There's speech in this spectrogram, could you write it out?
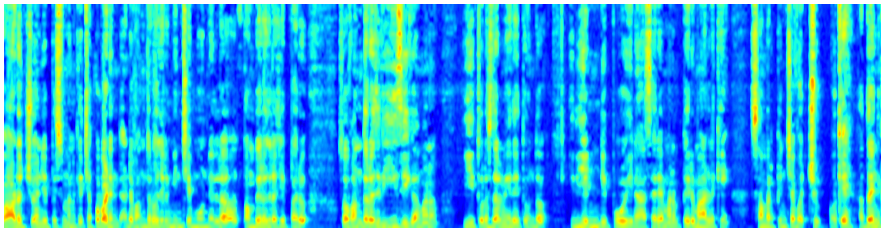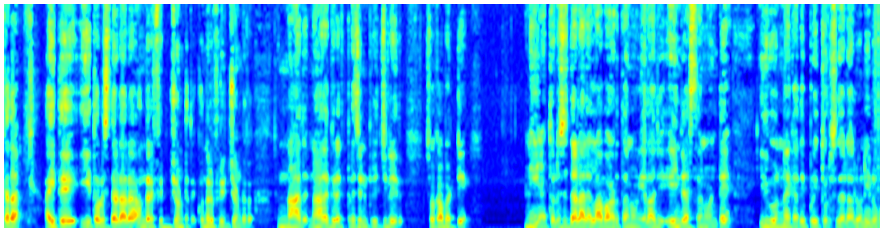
వాడొచ్చు అని చెప్పేసి మనకి చెప్పబడింది. అంటే వంద రోజులు మించి మూడు నెలల్లో తొంభై రోజులు చెప్పారు. సో వంద రోజులు ఈజీగా మనం ఈ తులసి దళం ఏదైతే ఉందో ఇది ఎండిపోయినా సరే మనం పెరుమాళ్ళకి సమర్పించవచ్చు. ఓకే? అర్థమైంది కదా? అయితే ఈ తులసి దళాలు అందరి ఫ్రిడ్జ్ ఉంటుంది. కొందరు ఫ్రిడ్జ్ ఉండదు. సో నా నా దగ్గర ప్రజెంట్ ఫ్రిడ్జ్ లేదు. సో కాబట్టి నేను తులసి దళాలు ఎలా వాడతాను ఎలా ఏం చేస్తాను అంటే ఇవి ఉన్నాయి కదా ఇప్పుడు ఈ తులసి దళాలు. నేను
